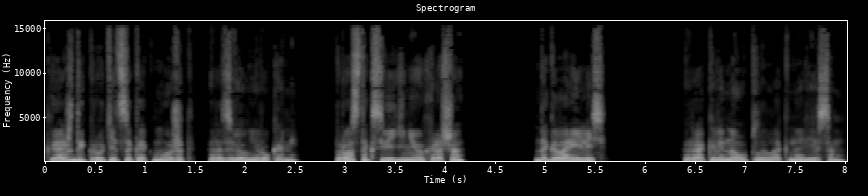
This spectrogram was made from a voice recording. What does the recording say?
«Каждый крутится как может», — развел я руками. «Просто к сведению, хорошо?» Договорились. Раковина уплыла к навесам.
